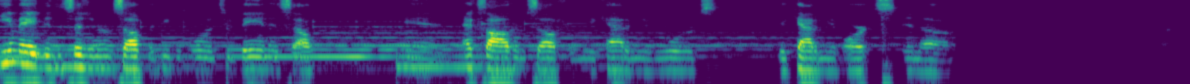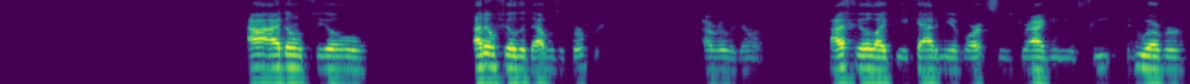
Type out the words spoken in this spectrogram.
He made the decision himself that he was going to ban himself and exile himself from the Academy Awards, the Academy of Arts, and uh, I, I don't feel I don't feel that that was appropriate. I really don't. I feel like the Academy of Arts is dragging its feet. Whoever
